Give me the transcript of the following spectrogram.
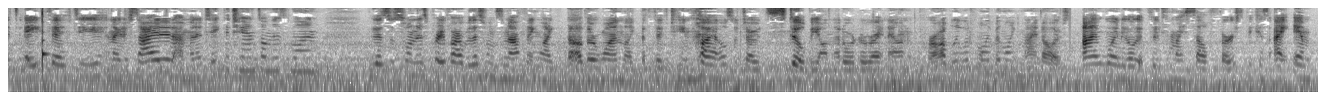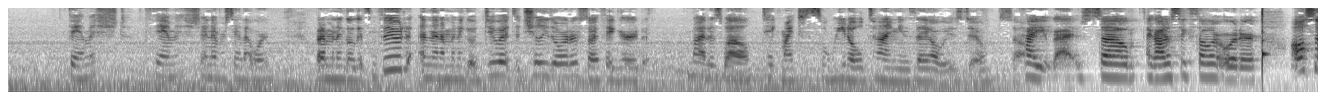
it's 8.50 and I decided I'm gonna take the chance on this one this, this one is pretty far, but this one's nothing like the other one, like the 15 miles, which I would still be on that order right now, and probably would have only been like $9. I'm going to go get food for myself first because I am famished. Famished, I never say that word. But I'm gonna go get some food, and then I'm gonna go do it. It's a Chili's order, so I figured might as well take my sweet old timings they always do. So hi you guys. So I got a $6 order. Also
